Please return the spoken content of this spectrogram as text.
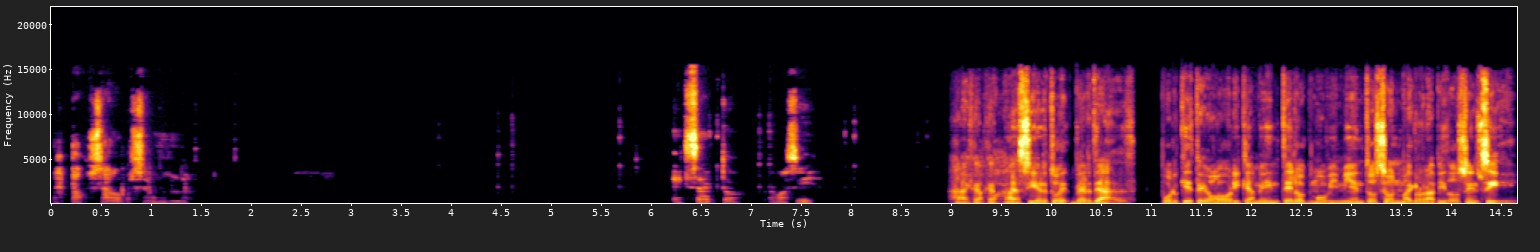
más pausado por segundo. Exacto, algo así. Jajajaja, cierto es verdad. Porque teóricamente los movimientos son más rápidos en sí.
